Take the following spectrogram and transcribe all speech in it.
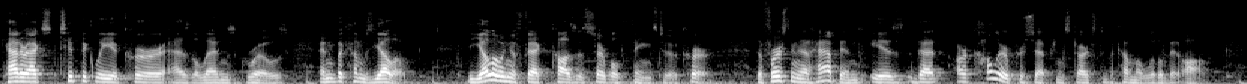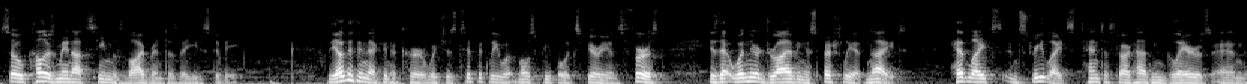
Cataracts typically occur as the lens grows and becomes yellow. The yellowing effect causes several things to occur. The first thing that happens is that our color perception starts to become a little bit off. So colors may not seem as vibrant as they used to be. The other thing that can occur, which is typically what most people experience first, is that when they're driving, especially at night, headlights and streetlights tend to start having glares and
